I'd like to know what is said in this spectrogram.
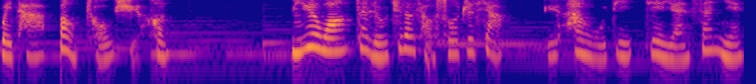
为他报仇雪恨，闽越王在刘据的挑唆之下，于汉武帝建元三年，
